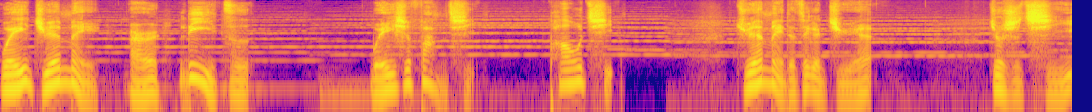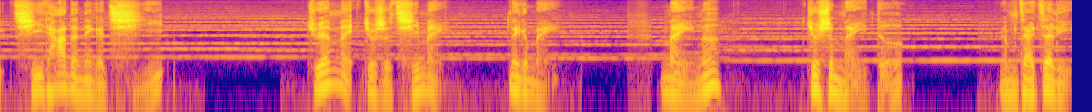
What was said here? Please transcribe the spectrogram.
为绝美而立之，为是放弃、抛弃。绝美的这个绝，就是其其他的那个其。绝美就是其美，那个美，美呢？就是美德。那么在这里，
